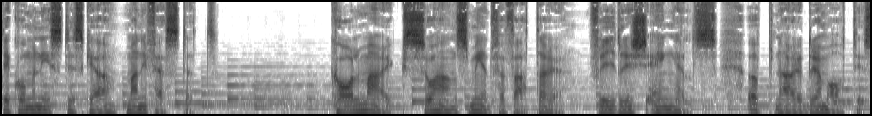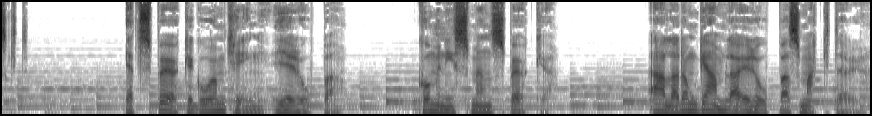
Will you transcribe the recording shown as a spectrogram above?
Det kommunistiska manifestet. Karl Marx och hans medförfattare, Friedrich Engels, öppnar dramatiskt. Ett spöke går omkring i Europa. Kommunismens spöke. Alla de gamla Europas makter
